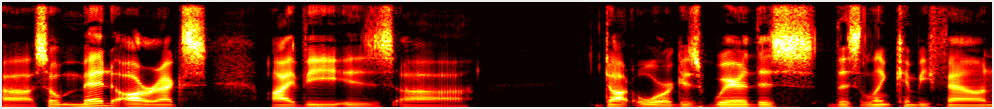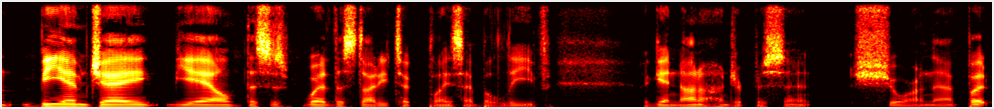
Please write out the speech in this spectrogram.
Uh, so MedRx IV is uh, .org is where this this link can be found. BMJ Yale. This is where the study took place, I believe. Again, not hundred percent sure on that, but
